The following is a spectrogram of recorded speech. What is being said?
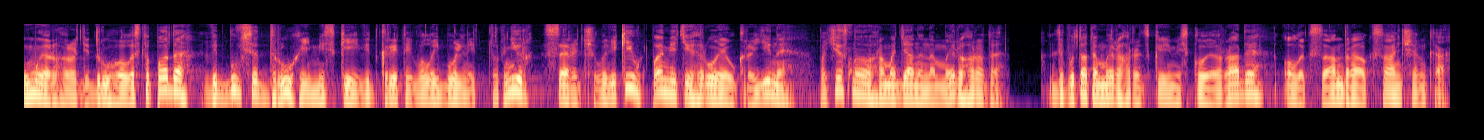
У Миргороді 2 листопада відбувся другий міський відкритий волейбольний турнір серед чоловіків пам'яті Героя України, почесного громадянина Миргорода, депутата Миргородської міської ради Олександра Оксанченка.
